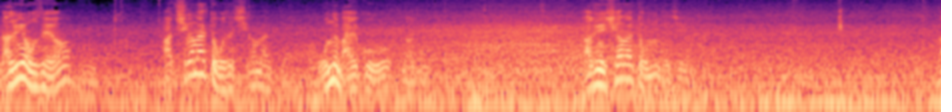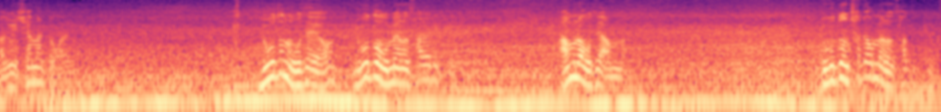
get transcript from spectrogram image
나중에 오세요. 아 시간 날 때 오세요. 시간 날 때. 오늘 말고 나중에. 나중에 시간 날 때 오면 되지. 나중에 시간 날 때 와요. 누구든 오세요. 누구든 오면은 사드릴게요. 아무나 오세요, 아무나. 누구든 찾아오면은 사드릴게요.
